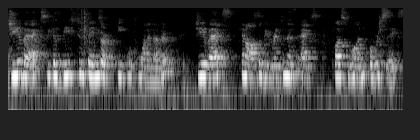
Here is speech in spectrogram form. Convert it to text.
g of x because these two things are equal to one another. g of x can also be written as x plus 1 over 6.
